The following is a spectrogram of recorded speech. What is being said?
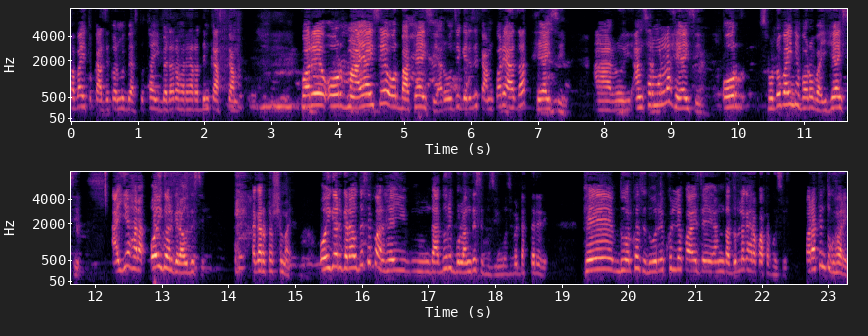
সবাই তো কাজে কর্মে ব্যস্ত থাই বেড়ারা হরে হারা দিন কাজ কাম। পরে ওর মায় আইছে ওর বাপে আইছে আর ও যে গ্যারেজে কাম করে আজাদ হে আইছে। আর ওই আনসার মোল্লা হে আইছে। ওর ছোট ভাই না বড় ভাই হে আইছে। আইয়া হারা ওই ঘর গেরাও দিছে এগারোটার সময়। ওই ঘর গেরাও দিছে পর হেই দাদুরে বোলান দিছে বুঝি মুজিবের ডাক্তারের। হে দুয়ার খুলছে দুয়ারে খুললে কয় যে দাদুর লাগে হেরা কথা কইছে। ওরা কিন্তু ঘরে।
